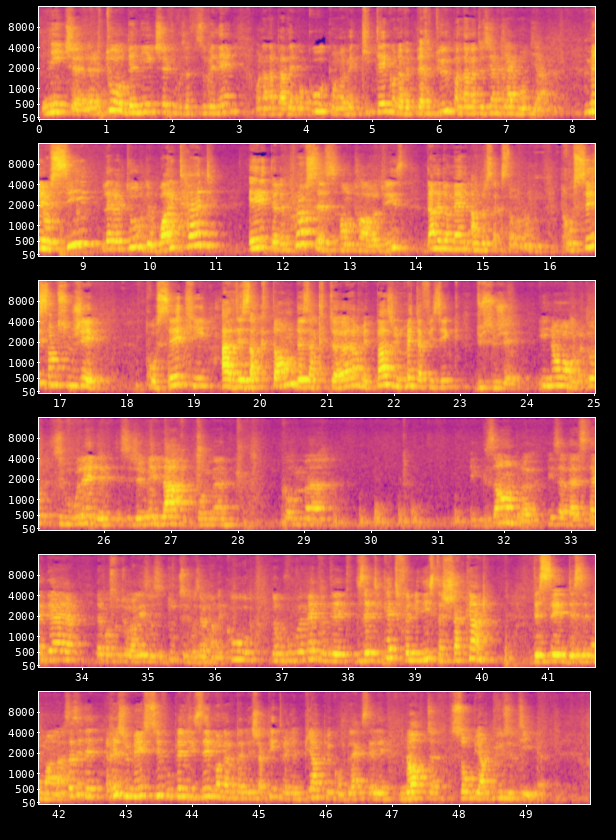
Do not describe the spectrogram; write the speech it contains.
Nietzsche, le retour de Nietzsche, que vous vous souvenez, on en a parlé beaucoup, qu'on avait quitté, qu'on avait perdu pendant la Deuxième Guerre mondiale mais aussi le retour de Whitehead et de les process ontologies dans le domaine anglo-saxon. Procès sans sujet, procès qui a des actants, des acteurs, mais pas une métaphysique du sujet. Et non, si vous voulez, si je mets là comme, comme euh, exemple Isabelle Stenger, le post-structuralisme, c'est tout ce que vous avez dans les cours. Donc, vous pouvez mettre des, étiquettes féministes à chacun de ces, ces moments-là. Ça, c'est des résumés. S'il vous plaît, lisez mon, les chapitres, il est bien plus complexe et les notes sont bien plus utiles.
